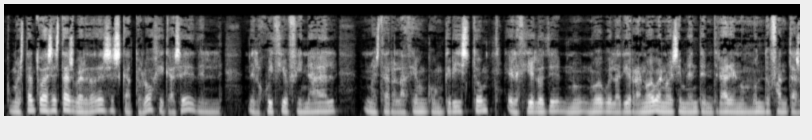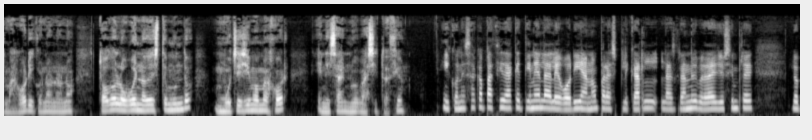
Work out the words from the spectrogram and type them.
como están todas estas verdades escatológicas, ¿eh? del, del juicio final, nuestra relación con Cristo, el cielo nuevo y la tierra nueva, no es simplemente entrar en un mundo fantasmagórico, no, no, no, todo lo bueno de este mundo, muchísimo mejor en esa nueva situación y con esa capacidad que tiene la alegoría, ¿no? Para explicar las grandes verdades. Yo siempre lo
